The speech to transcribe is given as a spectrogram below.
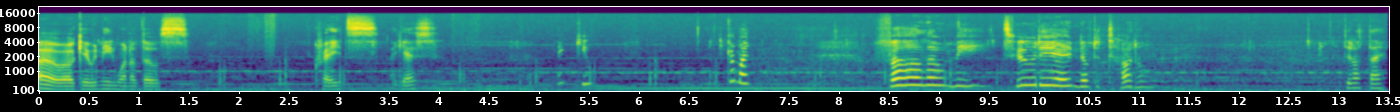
Oh, okay, we need one of those crates, I guess. Thank you. Come on. Follow me to the end of the tunnel. Do not die.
